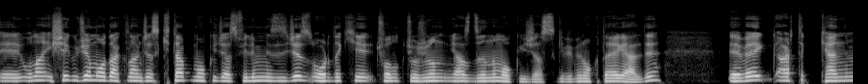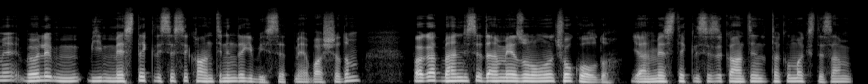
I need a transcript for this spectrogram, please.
E, ulan işe güce mi odaklanacağız, kitap mı okuyacağız, film mi izleyeceğiz, oradaki çoluk çocuğun yazdığını mı okuyacağız gibi bir noktaya geldi. E, ve artık kendimi böyle bir meslek lisesi kantininde gibi hissetmeye başladım. Fakat ben liseden mezun olalı çok oldu. Yani meslek lisesi kantininde takılmak istesem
